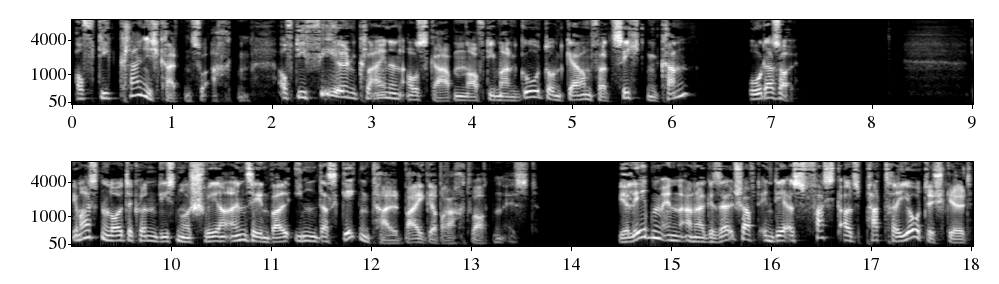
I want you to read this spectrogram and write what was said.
auf die Kleinigkeiten zu achten, auf die vielen kleinen Ausgaben, auf die man gut und gern verzichten kann oder soll. Die meisten Leute können dies nur schwer einsehen, weil ihnen das Gegenteil beigebracht worden ist. Wir leben in einer Gesellschaft, in der es fast als patriotisch gilt,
